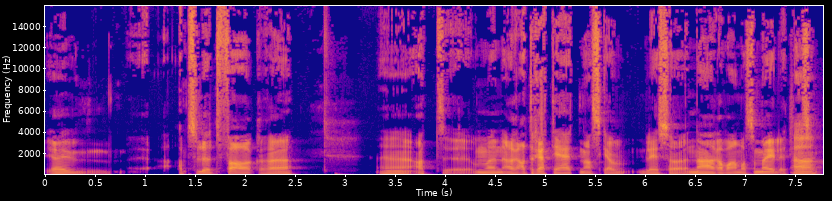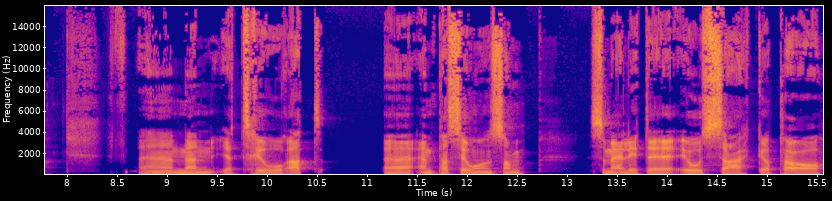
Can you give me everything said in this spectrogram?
Jag är absolut för eh, att, men, att rättigheterna ska bli så nära varandra som möjligt. Liksom. Eh, Men jag tror att en person som, som är lite osäker på...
